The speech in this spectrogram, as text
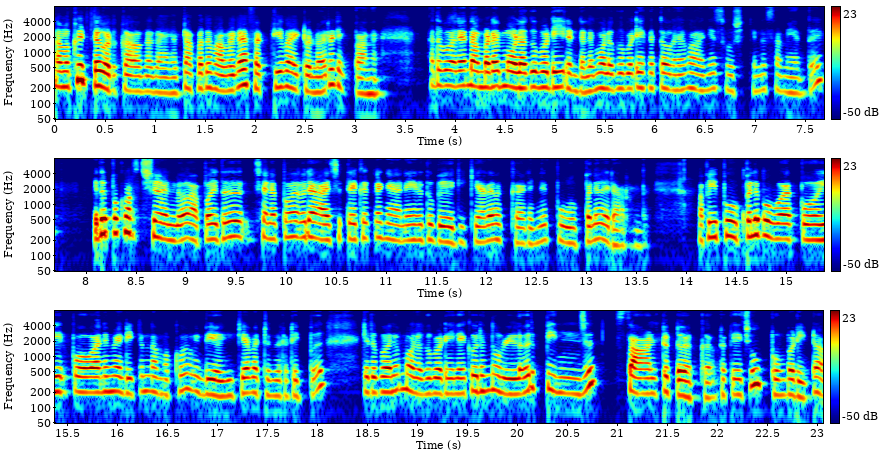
നമുക്ക് ഇട്ട് കൊടുക്കാവുന്നതാണ് കേട്ടോ. അപ്പോൾ അത് വളരെ എഫക്റ്റീവ് ആയിട്ടുള്ള ഒരു ടിപ്പാണ് അതുപോലെ നമ്മുടെ മുളക് പൊടിയിലുണ്ടല്ലോ മുളക് പൊടിയൊക്കെ തോനെ വാങ്ങി സൂക്ഷിക്കുന്ന സമയത്ത് ഇതിപ്പോൾ കുറച്ചേ ഉള്ളൂ. അപ്പോൾ ഇത് ചിലപ്പോൾ ഒരാഴ്ചത്തേക്കൊക്കെ ഞാൻ ഇത് ഉപയോഗിക്കാതെ വെക്കുകയാണെങ്കിൽ പൂപ്പൽ വരാറുണ്ട്. അപ്പോൾ ഈ പൂപ്പൽ പോവാൻ പോയി പോകാനും വേണ്ടിയിട്ടും നമുക്ക് ഉപയോഗിക്കാൻ പറ്റുന്നൊരു ടിപ്പ് ഇതുപോലെ മുളക് പൊടിയിലേക്ക് ഒരു നുള്ള ഒരു പിഞ്ച് സാൾട്ട് ഇട്ട് വെക്കുക. പ്രത്യേകിച്ച് ഉപ്പും പൊടി കേട്ടോ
